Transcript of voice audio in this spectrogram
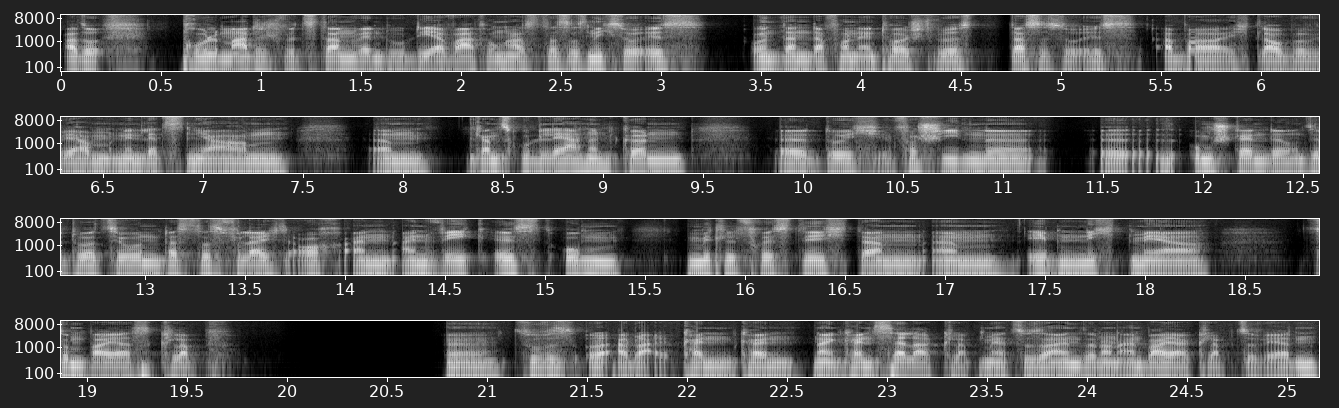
also problematisch wird's dann, wenn du die Erwartung hast, dass es nicht so ist und dann davon enttäuscht wirst, dass es so ist. Aber ich glaube, wir haben in den letzten Jahren ähm, ganz gut lernen können äh, durch verschiedene äh, Umstände und Situationen, dass das vielleicht auch ein, ein Weg ist, um mittelfristig dann ähm, eben nicht mehr zum Buyers Club äh, zu, oder kein, kein, nein, kein Seller-Club mehr zu sein, sondern ein Buyer-Club zu werden.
